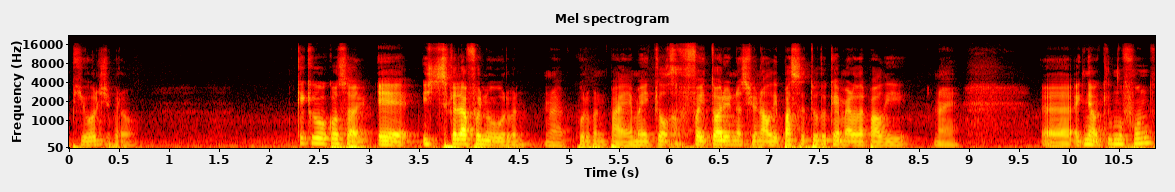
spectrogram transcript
piolhos, bro. O que é que eu aconselho? É, isto se calhar foi no Urban, não é? Urban, pá, é meio aquele refeitório nacional e passa tudo o que é merda para ali, não é? Uh, não, aquilo no fundo,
